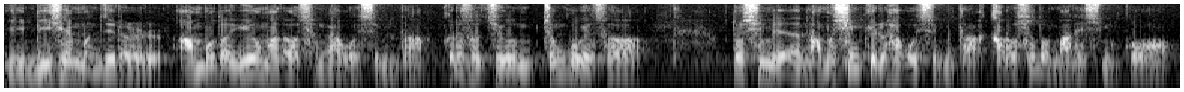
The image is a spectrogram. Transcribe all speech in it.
이 미세먼지를 암보다 위험하다고 생각하고 있습니다. 그래서 지금 전국에서 도심에 나무 심기를 하고 있습니다. 가로수도 많이 심고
